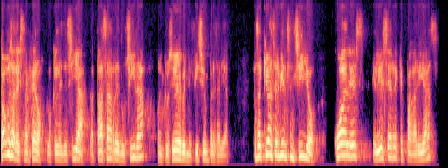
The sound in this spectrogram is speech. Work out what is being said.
pagos al extranjero, lo que les decía, la tasa reducida o inclusive el beneficio empresarial. Pues aquí va a ser bien sencillo. ¿Cuál es el ISR que pagarías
